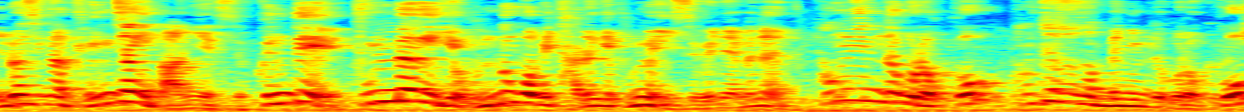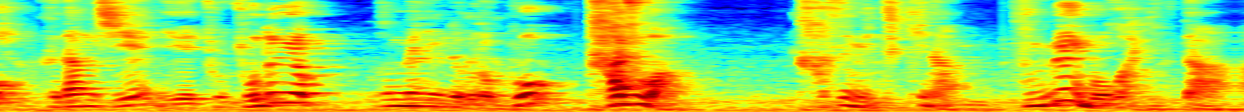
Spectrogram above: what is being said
이런 생각 굉장히 많이 했어요. 근데 분명히 이게 운동법이 다른 게 분명히 있어요. 왜냐면은 형님도 그렇고 황태수 선배님도 그렇고 그 당시에 조, 조동혁 선배님도 그렇고 다 좋아. 가슴이 특히나 분명히 뭐가 있다.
